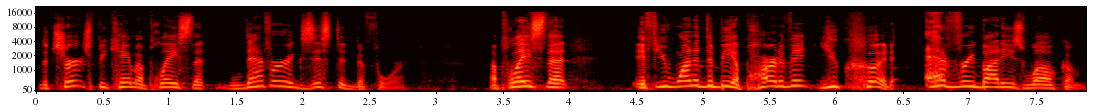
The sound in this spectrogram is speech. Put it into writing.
The church became a place that never existed before. A place that if you wanted to be a part of it, you could. Everybody's welcome.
